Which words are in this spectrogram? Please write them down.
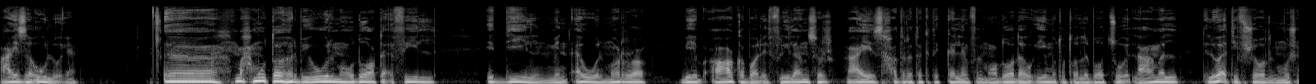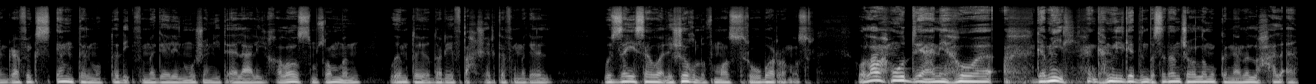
عايز أقوله يعني. آه محمود طاهر بيقول موضوع تقفيل ال deal من أول مرة. بيبقى عقبة لل freelancer عايز حضرتك تتكلم في الموضوع ده وإيه متطلبات سوق العمل. دلوقتي في شغل ال motion graphics إمتى المبتدئ في مجال ال motion يتقال عليه؟ خلاص مصمم. وإمتى يقدر يفتح شركة في المجال؟ وإزاي يسوق لشغله في مصر وبره مصر؟ والله محمود يعني هو جميل جميل جدا. بس ده إن شاء الله ممكن نعمل له حلقة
